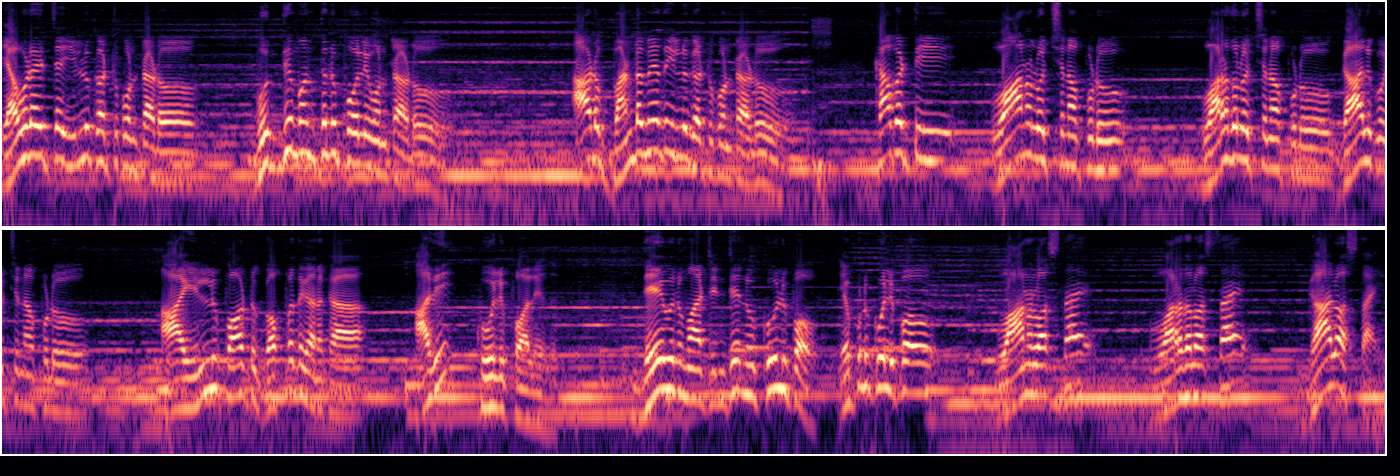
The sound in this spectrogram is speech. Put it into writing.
ఎవడైతే ఇల్లు కట్టుకుంటాడో బుద్ధిమంతుని పోలి ఉంటాడు. ఆడు బండ మీద ఇల్లు కట్టుకుంటాడు. కాబట్టి వానలు వచ్చినప్పుడు వరదలు వచ్చినప్పుడు గాలికి వచ్చినప్పుడు ఆ ఇల్లు పాటు గొప్పది గనక అది కూలిపోలేదు. దేవుని మాట వింటే నువ్వు కూలిపోవు. ఎప్పుడు కూలిపోవు? వానలు వస్తాయి వరదలు వస్తాయి గాలి వస్తాయి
